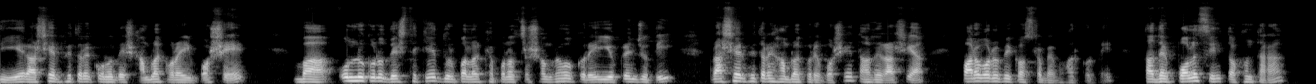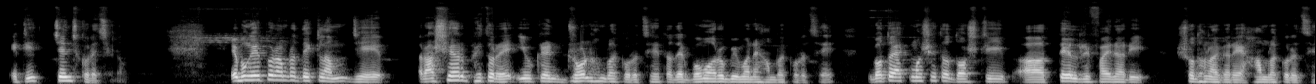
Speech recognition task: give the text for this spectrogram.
দিয়ে রাশিয়ার ভিতরে কোনো দেশ হামলা করাই বসে বা অন্য কোনো দেশ থেকে দূরপাল্লার ক্ষেপণাস্ত্র সংগ্রহ করে ইউক্রেন যদি রাশিয়ার ভিতরে হামলা করে বসে, তাহলে রাশিয়া পারমাণবিক অস্ত্র ব্যবহার করবে। তাদের পলিসি তখন তারা এটি চেঞ্জ করেছিল। এবং এরপর আমরা দেখলাম যে রাশিয়ার ভেতরে ইউক্রেন ড্রোন হামলা করেছে, তাদের বোমারু বিমানে হামলা করেছে। গত এক মাসে তো দশটি তেল রিফাইনারি শোধনাগারে হামলা করেছে।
